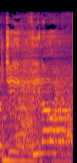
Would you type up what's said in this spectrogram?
వచ్చి ఈయన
